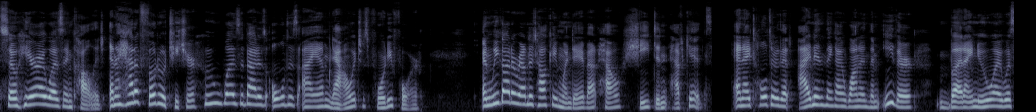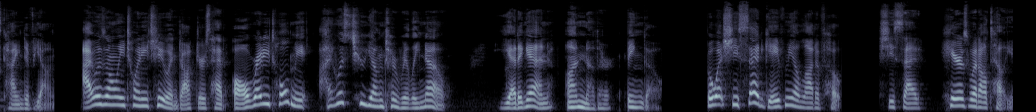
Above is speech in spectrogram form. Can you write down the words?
So here I was in college and I had a photo teacher who was about as old as I am now, which is 44. And we got around to talking one day about how she didn't have kids. And I told her that I didn't think I wanted them either, but I knew I was kind of young. I was only 22 and doctors had already told me I was too young to really know. Yet again, another bingo. But what she said gave me a lot of hope. She said, Here's what I'll tell you.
